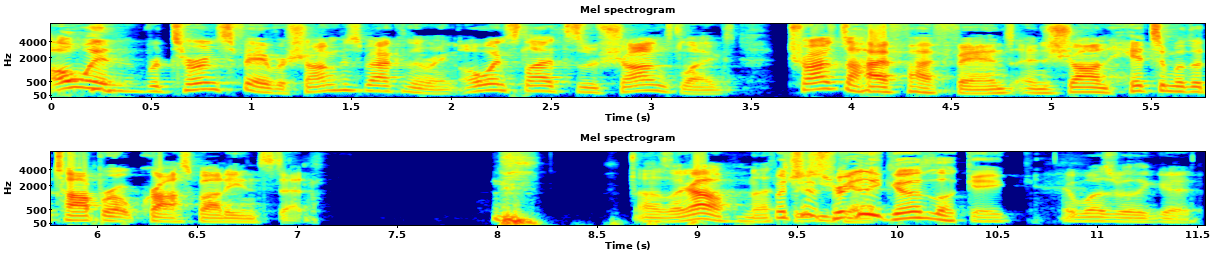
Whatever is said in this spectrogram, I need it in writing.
Owen returns favor. Shawn comes back in the ring. Owen slides through Shawn's legs, tries to high five fans, and Sean hits him with a top rope crossbody instead. I was like, oh, that's Which is really good looking. It was really good.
